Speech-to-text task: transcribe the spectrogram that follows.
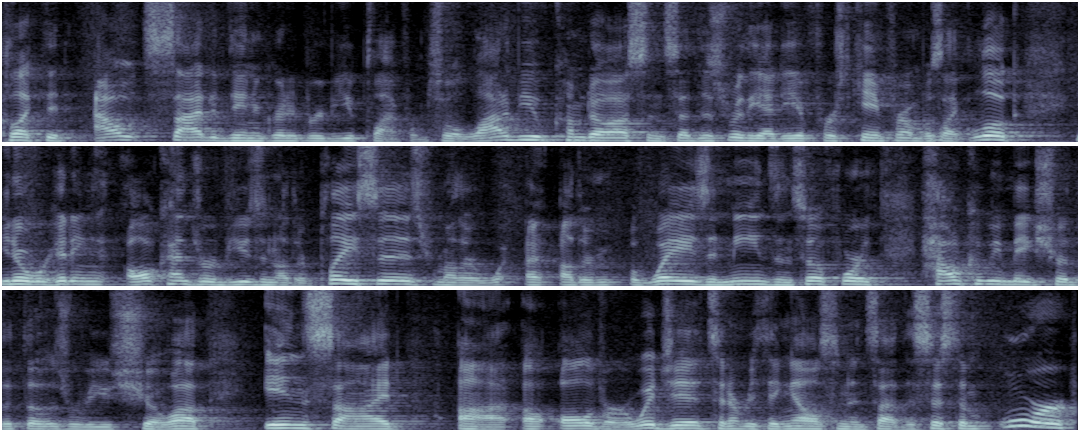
collected outside of the integrated review platform. So a lot of you have come to us and said this is where the idea first came from was like, look, you know, we're getting all kinds of reviews in other places from other, uh, other ways and means and so forth. How can we make sure that those reviews show up inside uh, all of our widgets and everything else and inside the system. Or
